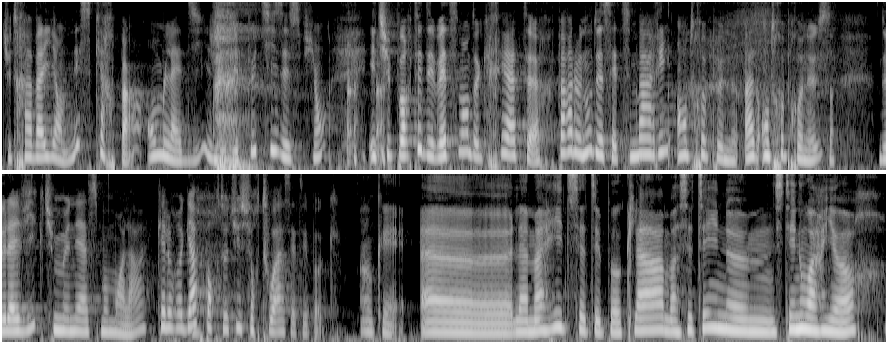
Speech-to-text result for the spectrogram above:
Tu travaillais en escarpin, on me l'a dit, j'ai des petits espions, et tu portais des vêtements de créateur. Parle-nous de cette Marie ah, entrepreneuse, de la vie que tu menais à ce moment-là. Quel regard portes-tu sur toi à cette époque? Ok. Euh, la Marie de cette époque-là, bah, c'était une, c'était une warrior.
